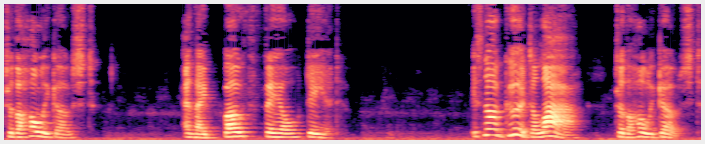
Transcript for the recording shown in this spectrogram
to the Holy Ghost and they both fell dead. It's not good to lie to the Holy Ghost.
